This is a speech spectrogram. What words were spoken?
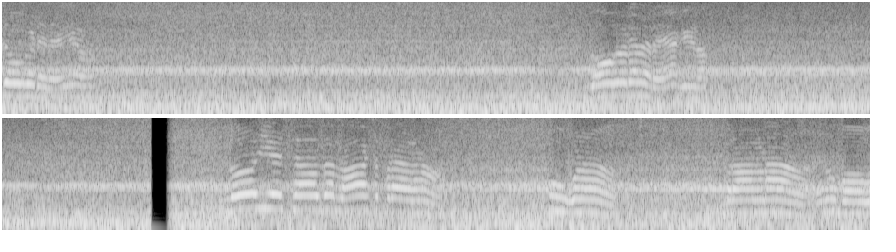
ਦੋ ਘੜੇ ਰਹਿ ਗਏ ਹੁਣ। ਦੋ ਘੜੇ ਦਾ ਰਹਿ ਗੇੜਾ ਲੋ ਜੀ, ਇਸ ਸਾਲ ਦਾ ਲਾਸਟ ਪ੍ਰਾਗਣਾ। ਭੂਗਣਾ। ਪ੍ਰਾਗਣਾ, ਇਹਨੂੰ ਬੋਗ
